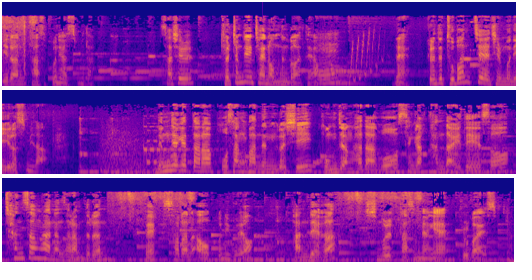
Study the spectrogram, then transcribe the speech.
75분이었습니다. 사실 결정적인 차이는 없는 것 같아요. 네. 네. 그런데 두 번째 질문이 이렇습니다. 능력에 따라 보상받는 것이 공정하다고 생각한다에 대해서 찬성하는 사람들은 139분이고요. 반대가 25명에 불과했습니다.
